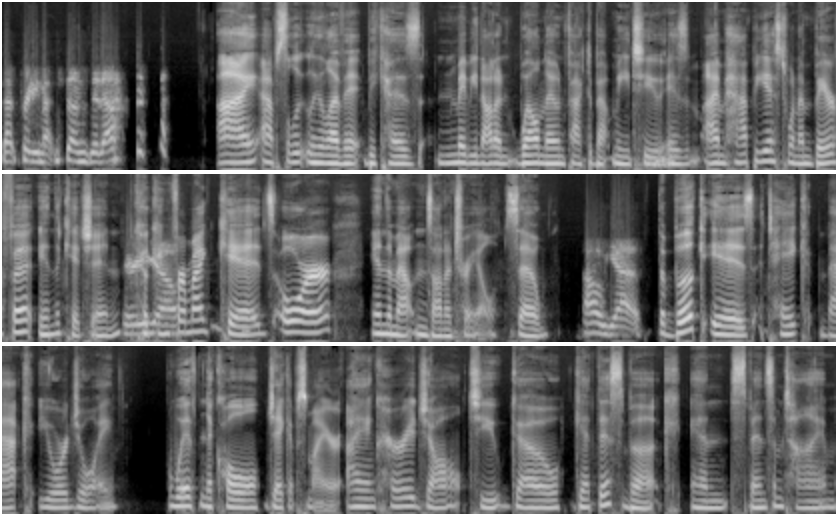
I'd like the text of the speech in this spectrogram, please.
That pretty much sums it up. I absolutely love it because maybe not a well known fact about me too mm-hmm. is I'm happiest when I'm barefoot in the kitchen cooking go. for my kids or in the mountains on a trail. So, oh, yes. The book is Take Back Your Joy. With Nicole Jacobsmeyer. I encourage y'all to go get this book and spend some time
